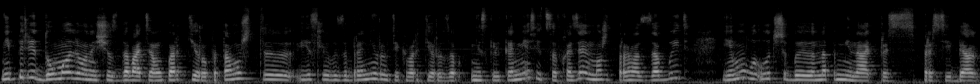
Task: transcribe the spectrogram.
Не передумал ли он еще сдавать вам квартиру, потому что если вы забронируете квартиру за несколько месяцев, хозяин может про вас забыть, ему лучше бы напоминать про, про себя,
